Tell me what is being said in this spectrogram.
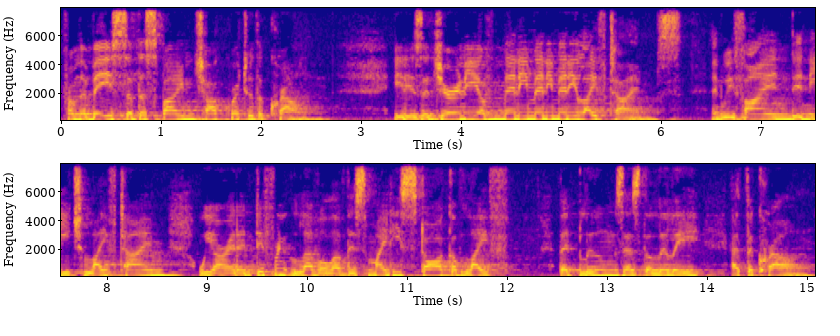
from the base of the spine chakra to the crown. It is a journey of many, many, many lifetimes. And we find in each lifetime we are at a different level of this mighty stalk of life that blooms as the lily at the crown.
